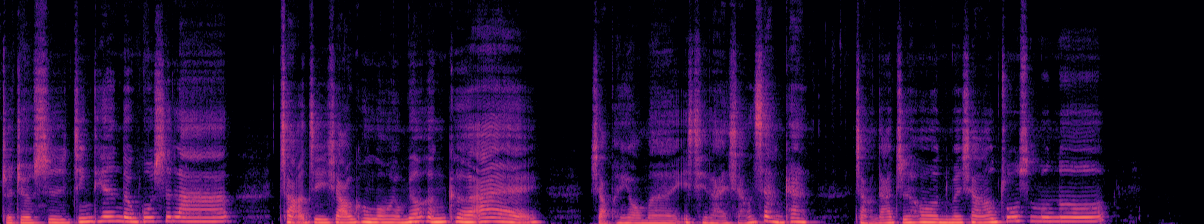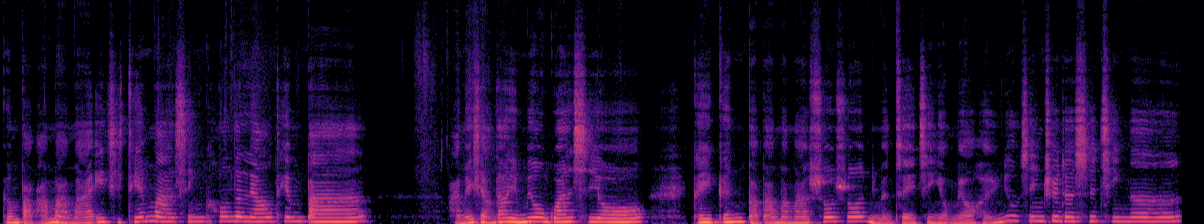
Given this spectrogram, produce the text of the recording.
这就是今天的故事啦！超级小恐龙有没有很可爱？小朋友们一起来想想看，长大之后你们想要做什么呢？跟爸爸妈妈一起天马行空的聊天吧。还没想到也没有关系哦，可以跟爸爸妈妈说说你们最近有没有很有兴趣的事情呢？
